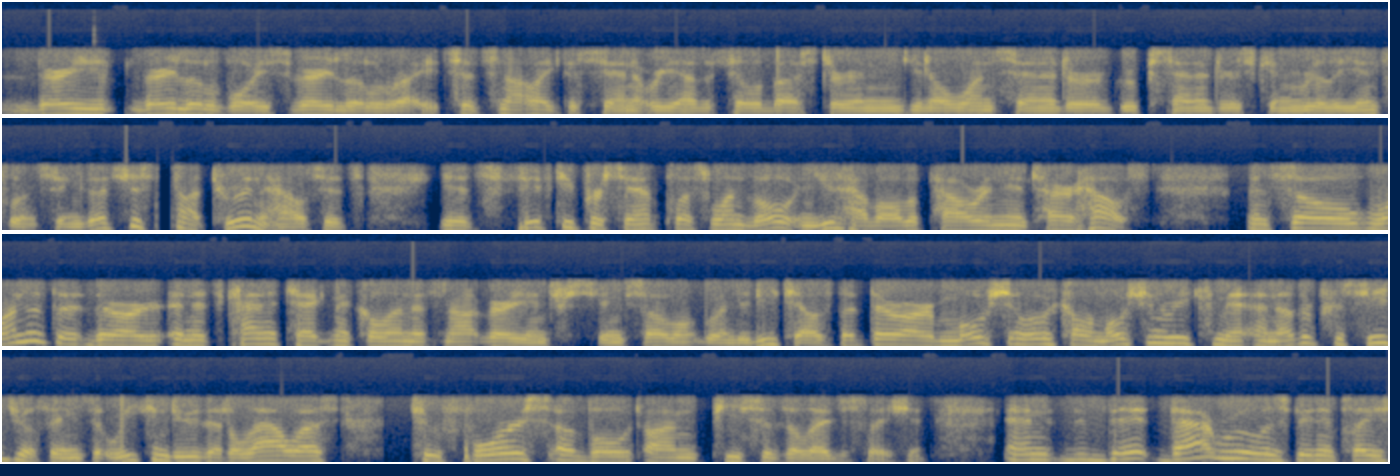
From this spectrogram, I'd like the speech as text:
very very little voice, very little rights. It's not like the Senate where you have a filibuster and you know one senator or a group of senators can really influence things. That's just not true in the House. It's it's 50% plus one vote, and you have all the power in the entire House. And so one of the there are, and it's kind of technical and it's not very interesting, so I won't go into details. But there are motion, what we call motion recommit, and other procedural things that we can do that allow us to force a vote on pieces of legislation. And th- that rule has been in place,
